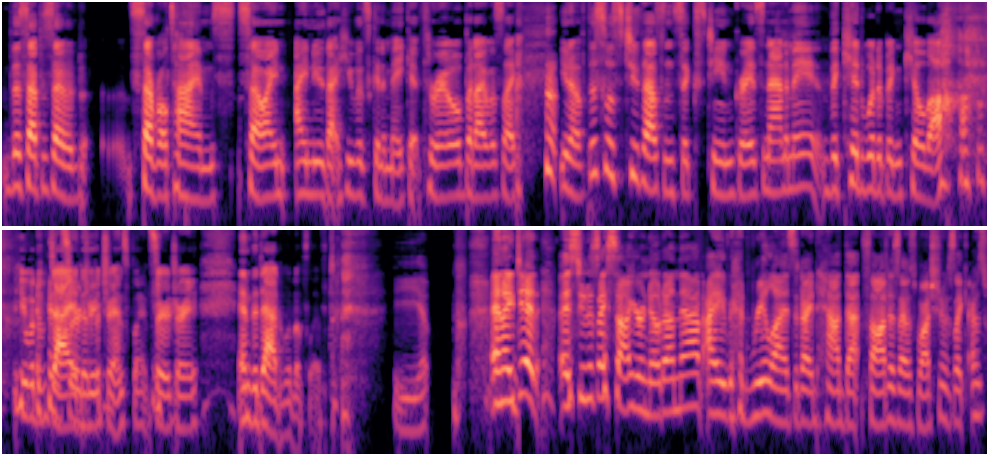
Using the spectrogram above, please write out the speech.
this episode several times, so I I knew that he was going to make it through, but I was like, you know, if this was 2016 Grey's Anatomy, the kid would have been killed off. he would have died in surgery. the transplant surgery and the dad would have lived. Yep. And I did. As soon as I saw your note on that, I had realized that I'd had that thought as I was watching. I was like, I was,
